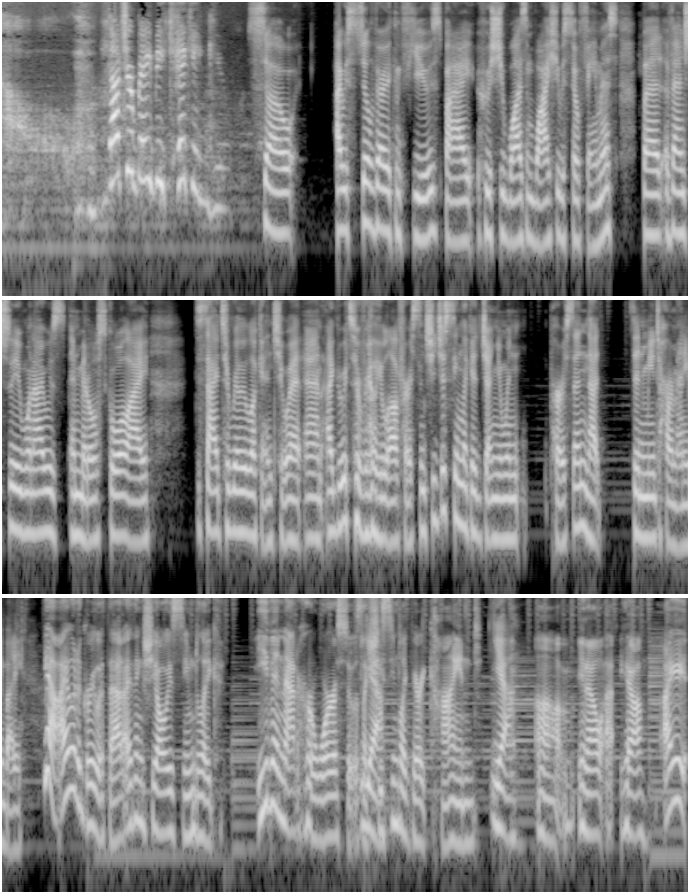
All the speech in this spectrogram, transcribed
ow. That's your baby kicking you. So I was still very confused by who she was and why she was so famous. But eventually, when I was in middle school, I decided to really look into it and I grew to really love her since she just seemed like a genuine person that didn't mean to harm anybody. Yeah, I would agree with that. I think she always seemed like, even at her worst, it was like Yeah. she seemed like very kind. Yeah. Um, you know, yeah. I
